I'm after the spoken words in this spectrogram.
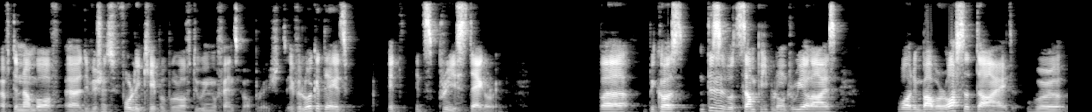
of the number of uh, divisions fully capable of doing offensive operations. If you look at that, it's it, it's pretty staggering. But because this is what some people don't realize, what in Barbarossa died were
